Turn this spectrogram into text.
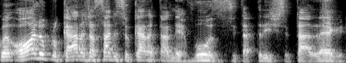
Verdade. Olham para o cara, já sabem se o cara está nervoso, se está triste, se está alegre.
